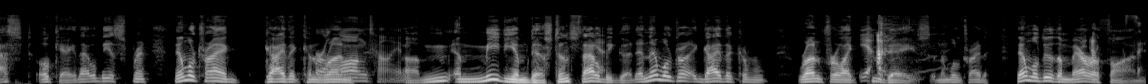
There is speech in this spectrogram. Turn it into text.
fast. Okay, that'll be a sprint. Then we'll try a guy that can For a run long time. uh, a medium distance. That'll Yeah. be good. And then we'll try a guy that can run for like Yeah. two days. And then we'll try the. Then we'll do the marathon.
